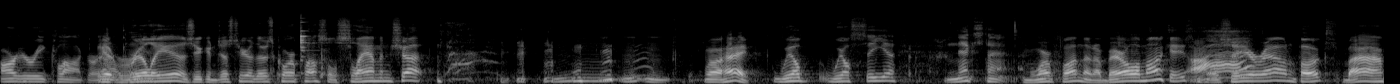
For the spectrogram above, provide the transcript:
artery clogger. It I'll tell you. really is. You can just hear those corpuscles slamming shut. well, hey, We'll, we'll see you next time. more fun than a barrel of monkeys. We'll see ah. you around, folks. Bye.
